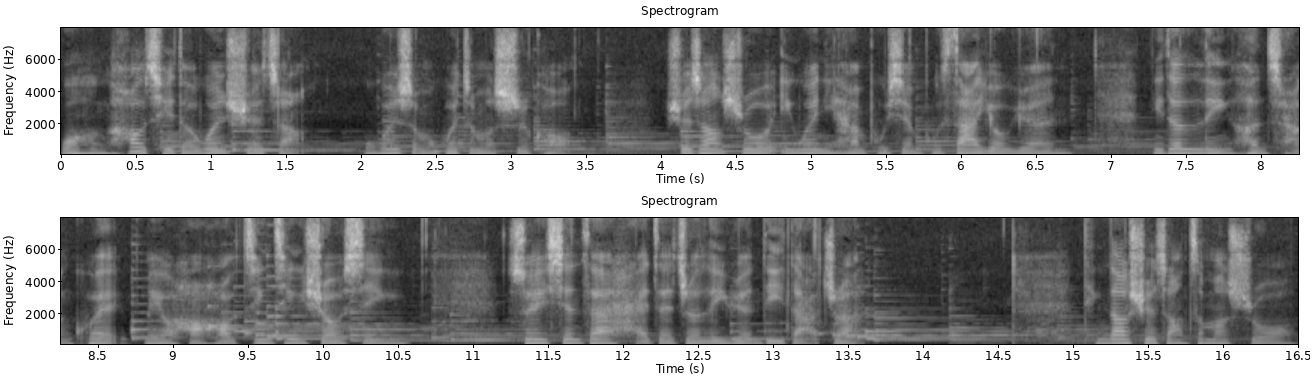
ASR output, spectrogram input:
我很好奇的问学长：“我为什么会这么失控？”学长说：“因为你和普贤菩萨有缘，你的灵很惭愧，没有好好精进修行，所以现在还在这里原地打转。”听到学长这么说，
